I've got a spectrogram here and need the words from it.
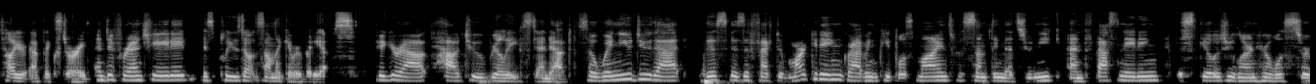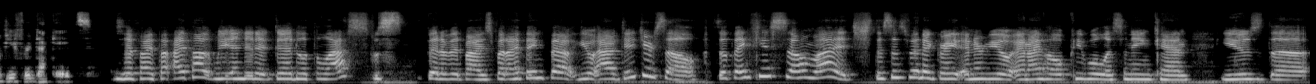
tell your epic story. And differentiated is please don't sound like everybody else. figure out how to really stand out. So when you do that, this is effective marketing, grabbing people's minds with something that's unique and fascinating. The skills you learn here will serve you for decades. If I thought I thought we ended it good with the last bit of advice, but I think that you outdid yourself. So thank you so much. This has been a great interview, and I hope people listening can use the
